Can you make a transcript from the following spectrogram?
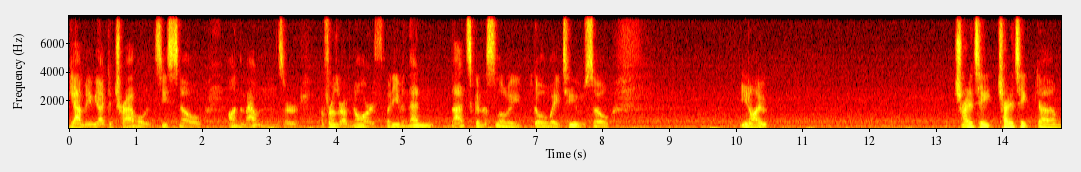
Yeah, maybe I could travel and see snow on the mountains or, or further up north, but even then, that's going to slowly go away too. So, you know, I try to take try to take um,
